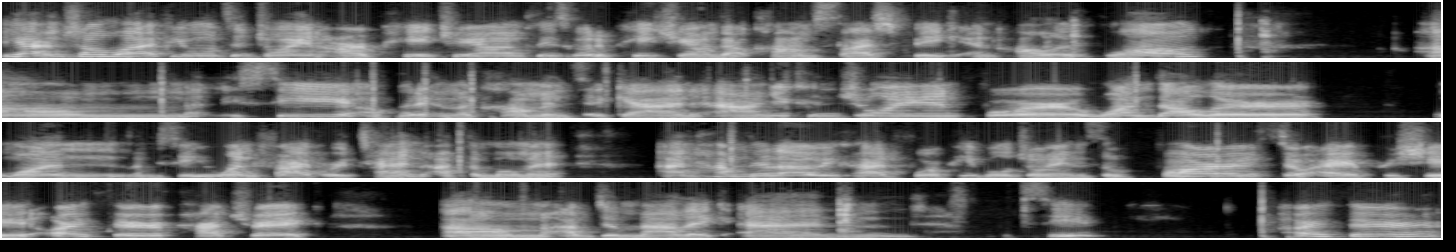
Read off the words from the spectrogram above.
Yeah, inshallah, if you want to join our Patreon, please go to patreon.com slash fake and olive blog. Um, let me see. I'll put it in the comments again. And you can join for one dollar, one, let me see, one, five, or ten at the moment. Alhamdulillah, we've had four people join so far. So I appreciate Arthur, Patrick, um, Abdul Malik, and let's see. Arthur,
